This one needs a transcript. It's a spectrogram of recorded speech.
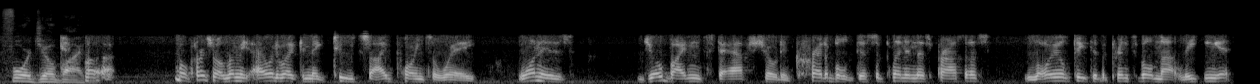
for Joe Biden? Uh, well, first of all, let me. I would like to make two side points away. One is Joe Biden's staff showed incredible discipline in this process loyalty to the principle, not leaking it.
